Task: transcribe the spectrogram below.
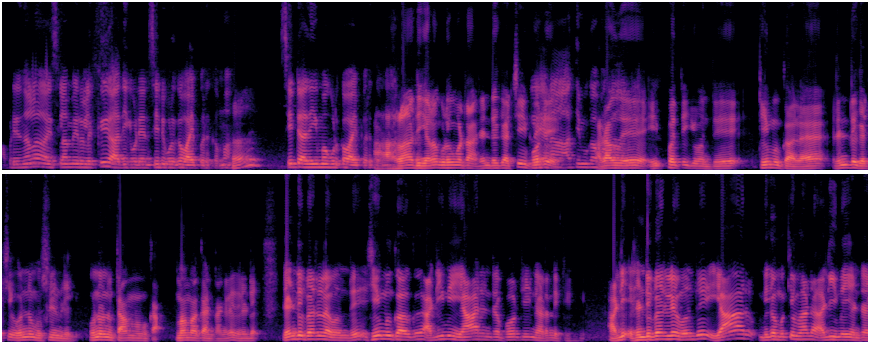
அப்படி இருந்தாலும் இஸ்லாமியர்களுக்கு அதிகப்படியான சீட்டு கொடுக்க வாய்ப்பு இருக்குமா? சீட்டு அதிகமா கொடுக்க வாய்ப்பு இருக்கு. அதெல்லாம் அதிகம்லாம் கொடுக்க மாட்டான் ரெண்டு கட்சி போட்டு. அதிமுக அதாவது இப்போதைக்கு வந்து திமுகவில் ரெண்டு கட்சி ஒன்று முஸ்லீம் லீக் இன்னொன்று தமுக மமகன்றாங்களே ரெண்டு. ரெண்டு பேரில் வந்து திமுகவுக்கு அடிமை யார் என்ற போட்டி நடந்துட்டு இருக்கு. அடி ரெண்டு பேர்லேயும் வந்து யார் மிக முக்கியமான அடிமை என்ற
